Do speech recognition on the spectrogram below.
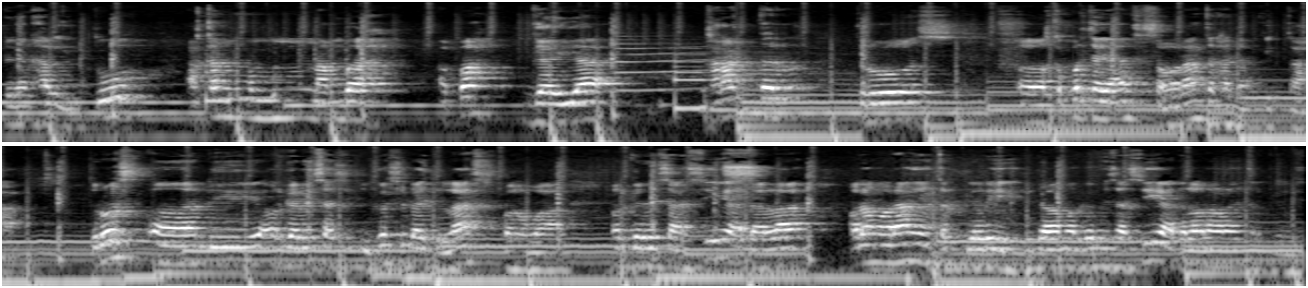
dengan hal itu akan menambah apa gaya karakter terus uh, kepercayaan seseorang terhadap kita. Terus uh, di organisasi juga sudah jelas bahwa organisasi adalah orang-orang yang terpilih di dalam organisasi adalah orang-orang yang terpilih.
